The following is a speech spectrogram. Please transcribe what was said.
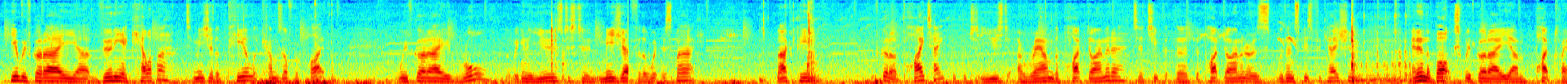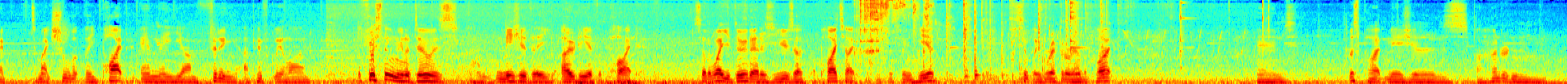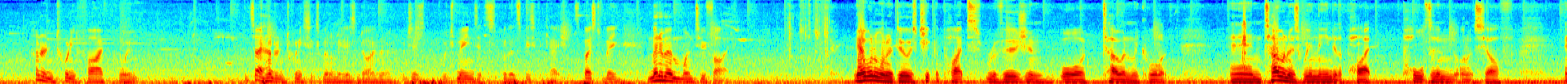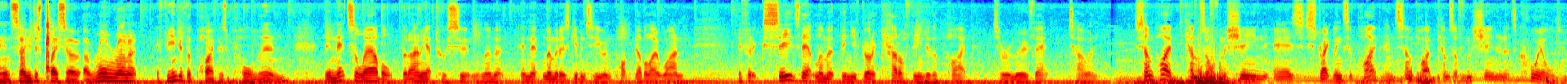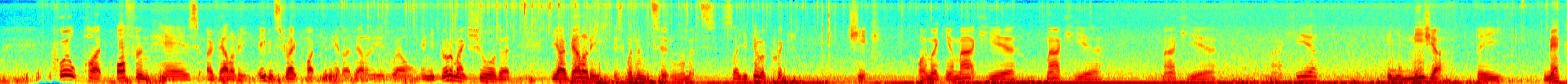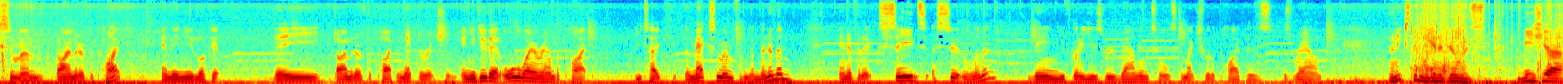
Here we've got a uh, vernier caliper to measure the peel that comes off the pipe. We've got a rule that we're going to use just to measure for the witness mark, marker pen. We've got a pi tape which is used around the pipe diameter to check that the, the pipe diameter is within specification. And in the box we've got a um, pipe clamp to make sure that the pipe and the um, fitting are perfectly aligned. The first thing we're going to do is um, measure the OD of the pipe. So the way you do that is you use a, a pi tape, this thing here, simply wrap it around the pipe and this pipe measures 100 and, 125 point, let's say 126 millimeters in diameter, which is which means it's within specification. It's supposed to be minimum 125. Now what I want to do is check the pipe's reversion or toe-in we call it. And toe-in is when the end of the pipe pulls in on itself. And so you just place a, a ruler on it. If the end of the pipe is pulled in, then that's allowable, but only up to a certain limit. And that limit is given to you in POP 001. If it exceeds that limit, then you've got to cut off the end of the pipe to remove that toe-in. Some pipe comes off the machine as straight lengths of pipe, and some pipe comes off the machine and it's coiled. Coiled pipe often has ovality, even straight pipe can have ovality as well, and you've got to make sure that the ovality is within certain limits. So you do a quick check by making a mark here, mark here, mark here, mark here, and you measure the maximum diameter of the pipe, and then you look at the diameter of the pipe in that direction. And you do that all the way around the pipe. You take the maximum from the minimum and if it exceeds a certain limit then you've got to use rerounding tools to make sure the pipe is, is round. The next thing we're going to do is measure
